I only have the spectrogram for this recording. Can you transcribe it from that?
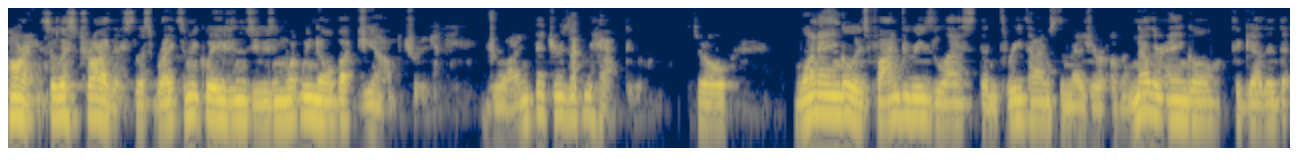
All right, so let's try this. Let's write some equations using what we know about geometry. Drawing pictures if we have to. So one angle is five degrees less than three times the measure of another angle. Together, the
